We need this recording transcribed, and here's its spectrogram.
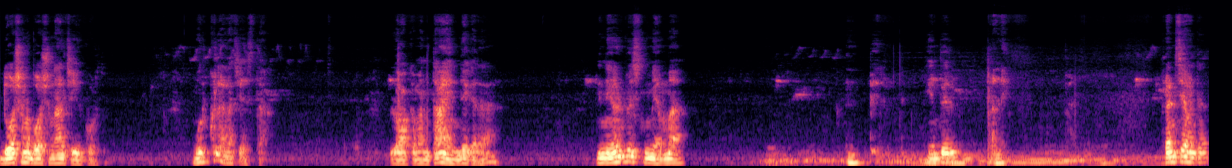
దూషణ భూషణాలు చేయకూడదు. మురుకులు అలా చేస్తారు. లోకమంతా అయిందే కదా. నిన్నేమనిపిస్తుంది మీ అమ్మ? ఏం పేరు? పని ఫ్రెండ్స్ ఏమంటారు?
